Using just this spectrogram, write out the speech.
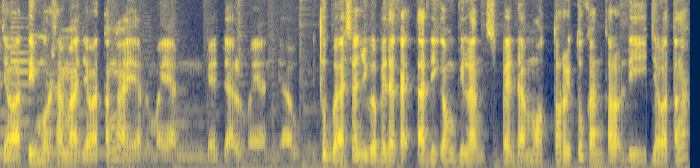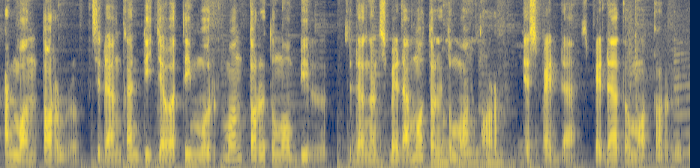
Jawa Timur sama Jawa Tengah ya lumayan beda, lumayan jauh. Itu bahasanya juga beda kayak tadi kamu bilang sepeda motor itu kan kalau di Jawa Tengah kan motor bro. Sedangkan di Jawa Timur motor itu mobil, sedangkan sepeda motor itu motor. Ya sepeda, sepeda atau motor gitu.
